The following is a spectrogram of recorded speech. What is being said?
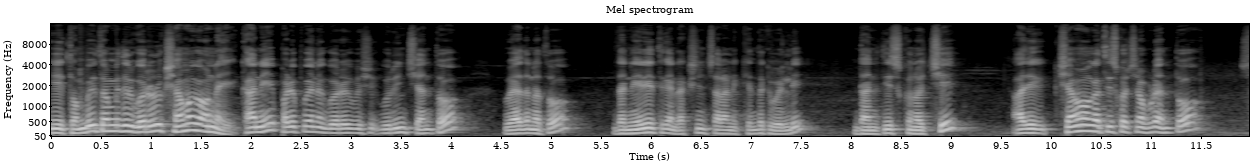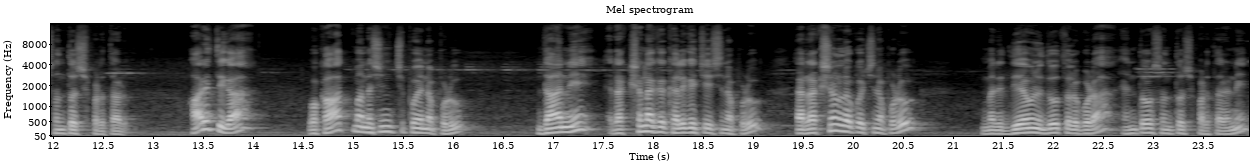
ఈ తొంభై తొమ్మిది గొర్రెలు క్షేమంగా ఉన్నాయి. కానీ పడిపోయిన గొర్రె గురించి ఎంతో వేదనతో దాన్ని ఏ రీతిగా రక్షించాలని కిందకి వెళ్ళి దాన్ని తీసుకుని వచ్చి అది క్షేమంగా తీసుకొచ్చినప్పుడు ఎంతో సంతోషపడతాడు. ఆ రీతిగా ఒక ఆత్మ నశించిపోయినప్పుడు దాన్ని రక్షణకు కలిగి చేసినప్పుడు రక్షణలోకి వచ్చినప్పుడు మరి దేవుని దూతలు కూడా ఎంతో సంతోషపడతారని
